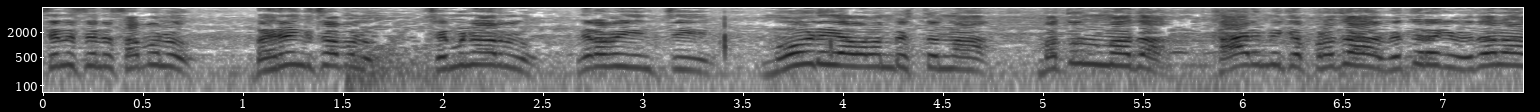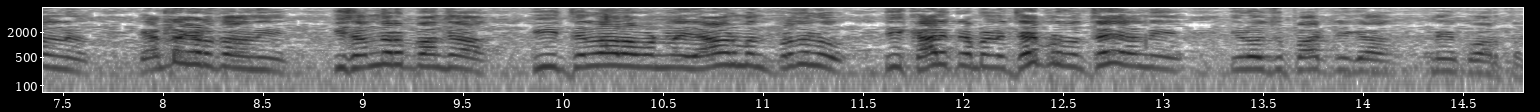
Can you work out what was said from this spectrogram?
చిన్న చిన్న సభలు బహిరంగ సభలు సెమినార్లు నిర్వహించి మోడీ అవలంబిస్తున్న మతోన్మాద కార్మిక ప్రజా వ్యతిరేక విధానాలను ఎంటగడతామని ఈ సందర్భంగా ఈ జిల్లాలో ఉన్న యాభై మంది ప్రజలు ఈ కార్యక్రమాన్ని జయప్రదం చేయాలని ఈరోజు పార్టీగా మేము కోరుతున్నాం.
